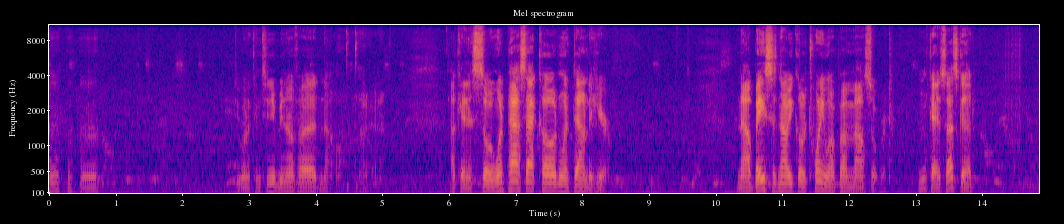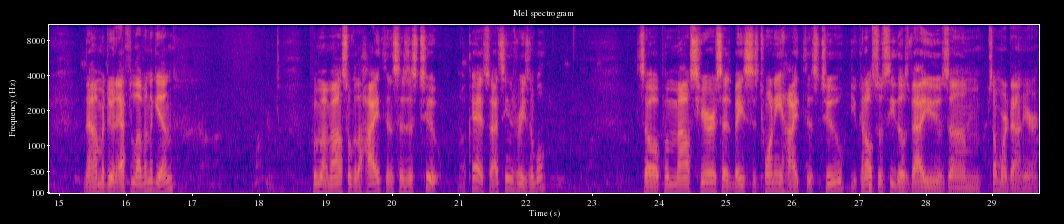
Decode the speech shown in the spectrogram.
do you want to continue to be notified? No. Okay. Okay, so it went past that code and went down to here. Now base is now equal to 21 if mouse over it. Okay, so that's good. Now I'm going to do an F11 again. Put my mouse over the height and it says it's 2. Okay, so that seems reasonable. So put my mouse here, it says base is 20, height is 2. You can also see those values um, somewhere down here.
